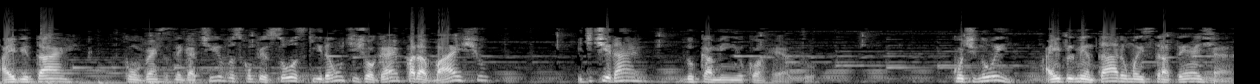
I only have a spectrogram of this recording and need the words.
a evitar conversas negativas com pessoas que irão te jogar para baixo e te tirar do caminho correto. Continue a implementar uma estratégia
